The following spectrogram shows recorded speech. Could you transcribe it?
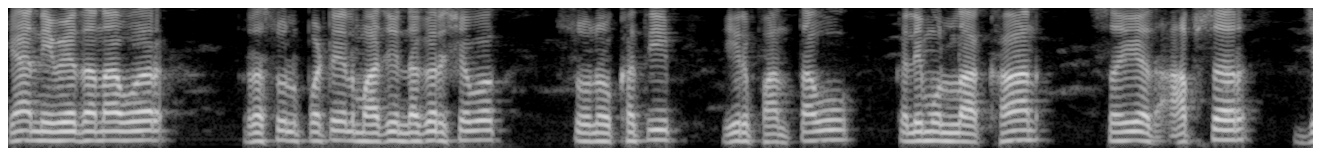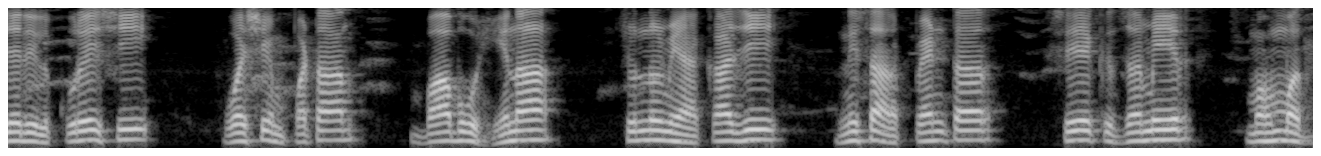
या निवेदनावर रसूल पटेल माजी नगरसेवक सोनू खतीब इरफान ताऊ कलीमुल्ला खान सय्यद आफसर जलील कुरेशी वशीम पठाण बाबू हिना चुन्नुमिया काजी निसार पेंटर शेख जमीर मोहम्मद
